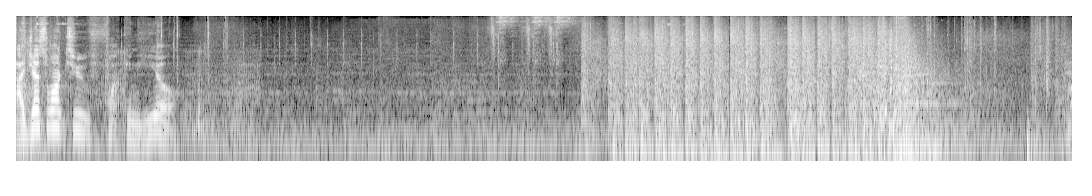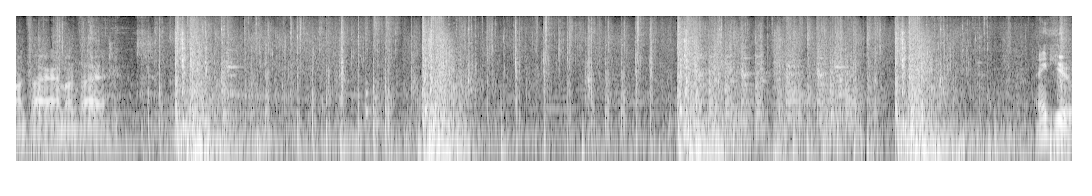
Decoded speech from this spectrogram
I just want to fucking heal. Fire, I'm on fire. Thank you.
